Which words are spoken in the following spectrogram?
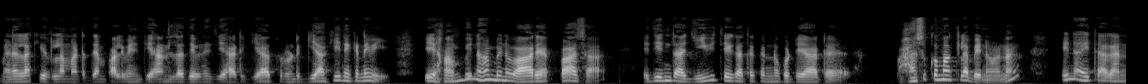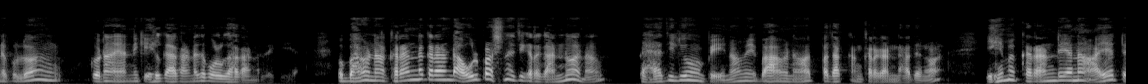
මනලා කිරලා මට දැන් පළවෙනි ධ්‍යානෙලා දෙවෙනි ධ්‍යානට ගියා තුනට ගියා කියන එක නෙවෙයි. ඒ හම්බෙන හම්බෙන වාරයක් පාසා එදින්දා ජීවිතය ගත කරනකොට යාට පහසුකමක් ලැබෙනවා නම් එන හිතා ගන්න පුළුවන් ගොනා යන්නේ කෙල් ගහ ගන්නද පොල් ගහ ගන්නද කියලා. ඔබ භාවනා කරන්න කරන්න අවුල් ප්‍රශ්න ඇති කර ගන්නවා නම් පැහැදිලිවම පේනවා මේ භාවනාවත් පදක්කම් කරගන්න හදනවා. එහෙම කරන්න යන අයට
